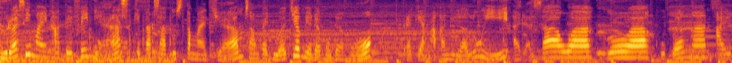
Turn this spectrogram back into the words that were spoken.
Durasi main ATV-nya sekitar satu setengah jam sampai 2 jam ya damu-damu. Trek yang akan dilalui ada sawah, goa, kubangan, air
